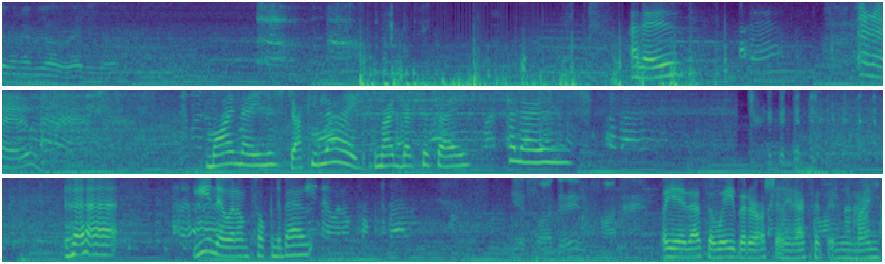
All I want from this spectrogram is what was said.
Start it whenever you're ready, Hello. Hello. My name is Jackie Legs, and I'd like to say hello. you know what I'm talking about. you know what i'm talking about Yes, I do. Oh yeah, that's a way better Australian accent than me. Mine's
